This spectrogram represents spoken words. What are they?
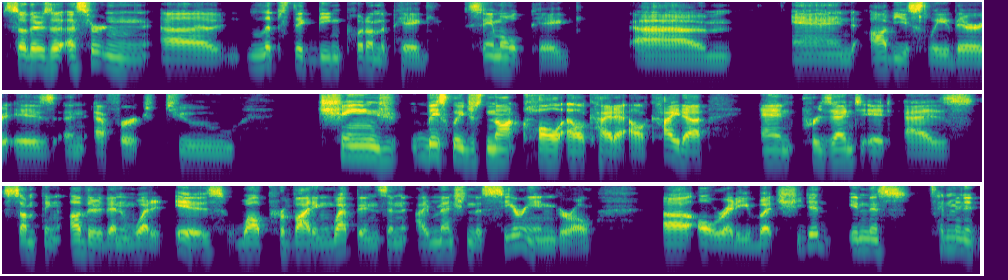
So there's a, a certain uh, lipstick being put on the pig, same old pig. Um, and obviously, there is an effort to change, basically, just not call Al Qaeda Al Qaeda and present it as something other than what it is while providing weapons. And I mentioned the Syrian girl uh, already, but she did in this 10 minute,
